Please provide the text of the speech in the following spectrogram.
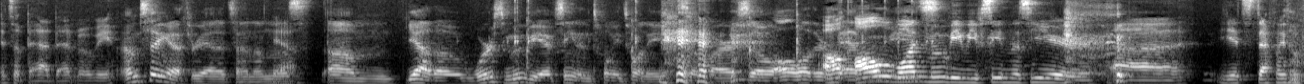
It's a bad, bad movie. I'm saying a three out of ten on this. Um, yeah, the worst movie I've seen in 2020 so far. so all other All, all one movie we've seen this year. Uh, It's definitely the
